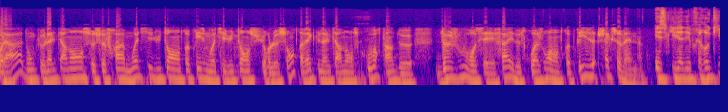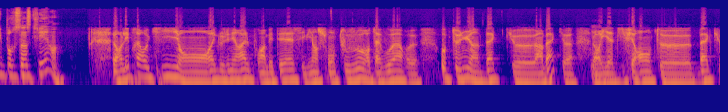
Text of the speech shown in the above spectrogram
voilà, donc euh, l'alternance se fera moitié du temps en entreprise, moitié du temps sur le centre, avec une alternance courte hein, de deux jours au CFA et de trois jours en entreprise chaque semaine. Est-ce qu'il y a des prérequis pour s'inscrire? Alors les prérequis en règle générale pour un BTS, eh bien sont toujours d'avoir euh, obtenu un bac, euh, un bac. Alors il y a différentes euh, bacs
